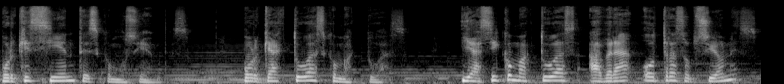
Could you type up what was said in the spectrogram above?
¿Por qué sientes como sientes? ¿Por qué actúas como actúas? Y así como actúas, ¿habrá otras opciones?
